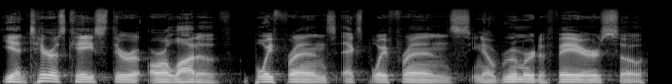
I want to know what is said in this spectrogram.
Yeah, in Tara's case, there are a lot of boyfriends, ex-boyfriends, you know, rumored affairs. So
